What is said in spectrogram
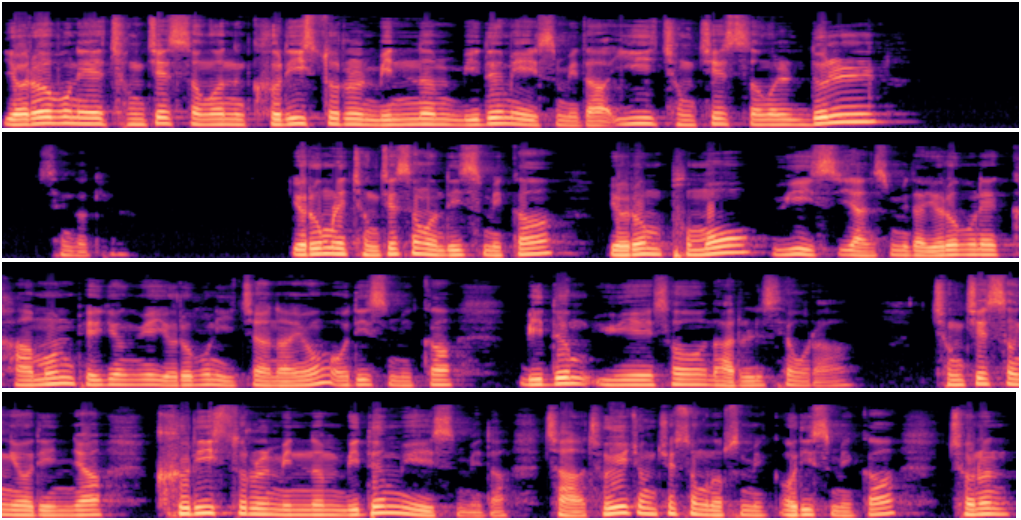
여러분의 정체성은 그리스도를 믿는 믿음에 있습니다. 이 정체성을 늘 생각해요. 여러분의 정체성은 어디 있습니까? 여러분 부모 위에 있지 않습니다. 여러분의 가문 배경 위에 여러분이 있지 않아요? 어디 있습니까? 믿음 위에서 나를 세워라. 정체성이 어디 있냐? 그리스도를 믿는 믿음 위에 있습니다. 자, 저의 정체성은 없습니까? 어디 있습니까? 저는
